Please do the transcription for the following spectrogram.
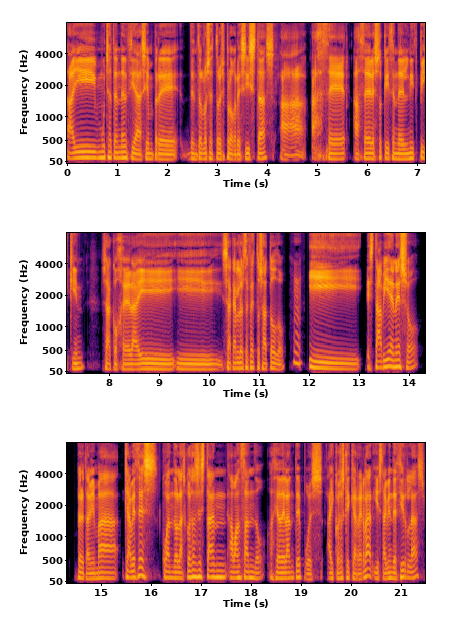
hay mucha tendencia siempre dentro de los sectores progresistas a hacer, a hacer esto que dicen del nitpicking. O sea, coger ahí y sacarle los defectos a todo. Hmm. Y está bien eso, pero también va que a veces cuando las cosas están avanzando hacia adelante, pues hay cosas que hay que arreglar y está bien decirlas.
